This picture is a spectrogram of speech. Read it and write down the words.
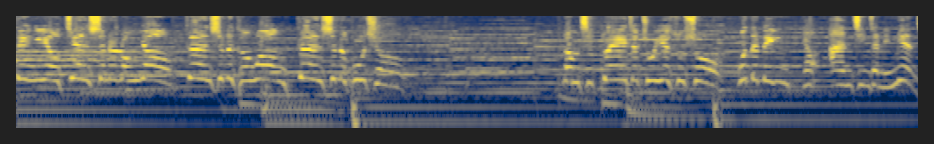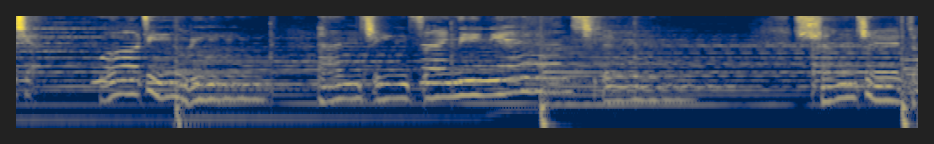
定意要见神的荣耀，更深的渴望，更深的呼求。让我们一起对着主耶稣说：“我的灵要安静在你面前，我的灵安静在你面前。”神知道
